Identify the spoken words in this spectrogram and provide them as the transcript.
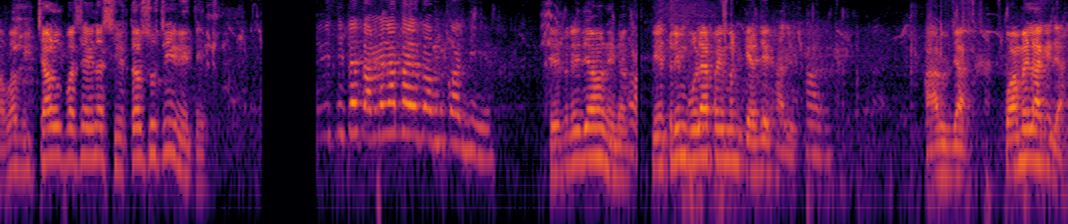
હવે વિચારવું પડશે એના ખેતર શું ચી રીતે. તમે ના કરો તો અમુક કરી દઈએ છેતરી દેવો ને એને. છેતરીને બોલાય પછી મને કહેજે ખાલી. સારું જા. કોમે લાગી જા.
